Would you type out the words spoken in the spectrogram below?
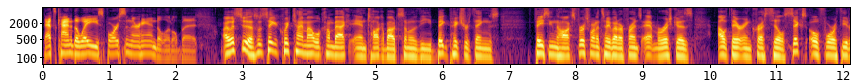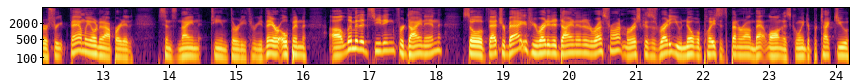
that's kind of the way he's forcing their hand a little bit. All right, let's do this. Let's take a quick time out. We'll come back and talk about some of the big picture things facing the Hawks. First, I want to tell you about our friends at Merichka's out there in Crest Hill, 604 Theodore Street, family owned and operated since 1933. They are open, uh, limited seating for dine in. So if that's your bag, if you're ready to dine in at a restaurant, Merichka's is ready. You know a place that's been around that long is going to protect you.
